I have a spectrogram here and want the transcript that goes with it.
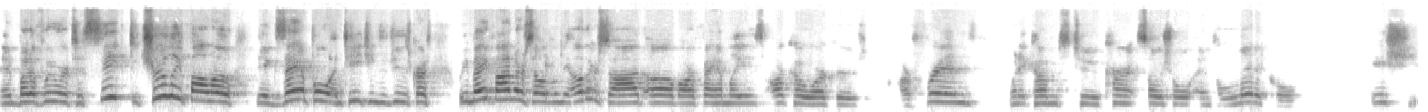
And, but if we were to seek to truly follow the example and teachings of Jesus Christ, we may find ourselves on the other side of our families, our coworkers, our friends when it comes to current social and political issues.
